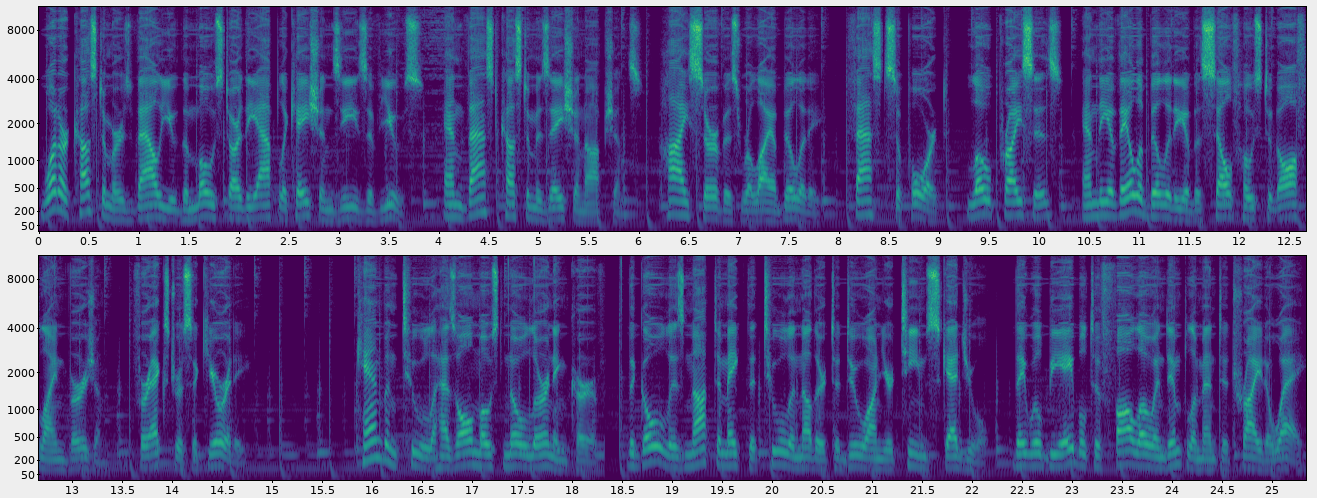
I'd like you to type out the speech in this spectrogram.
What our customers value the most are the application's ease of use and vast customization options, high service reliability, fast support, low prices, and the availability of a self-hosted offline version for extra security. Kanban tool has almost no learning curve. The goal is not to make the tool another to do on your team's schedule, they will be able to follow and implement it right away.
